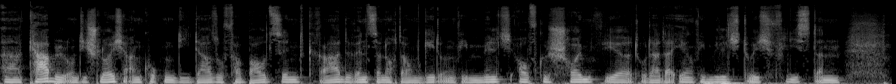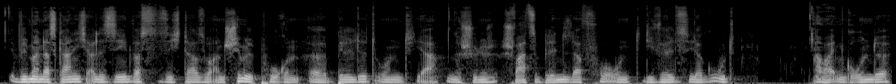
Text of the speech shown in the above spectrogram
äh, Kabel und die Schläuche angucken, die da so verbaut sind, gerade wenn es dann noch darum geht, irgendwie Milch aufgeschäumt wird oder da irgendwie Milch durchfließt, dann will man das gar nicht alles sehen, was sich da so an Schimmelporen äh, bildet und ja, eine schöne schwarze Blende davor und die Welt ist wieder gut. Aber im Grunde,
